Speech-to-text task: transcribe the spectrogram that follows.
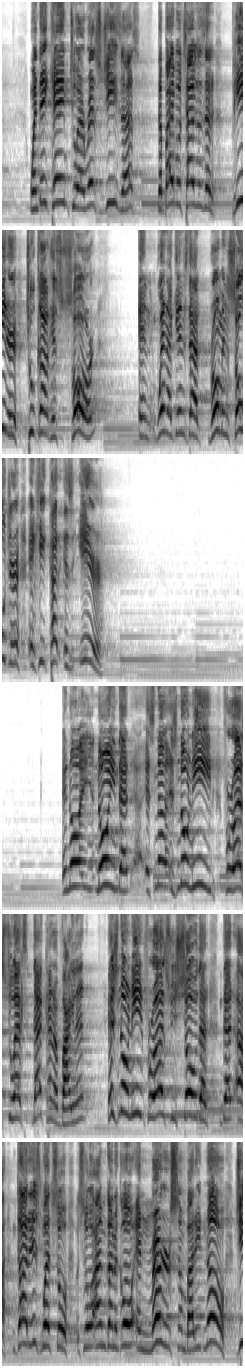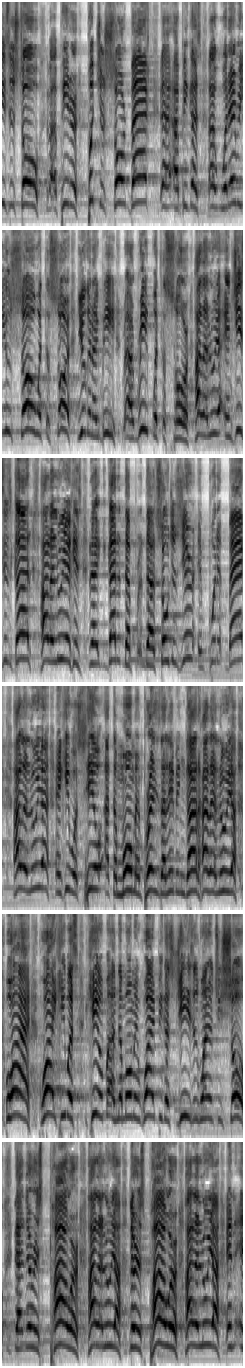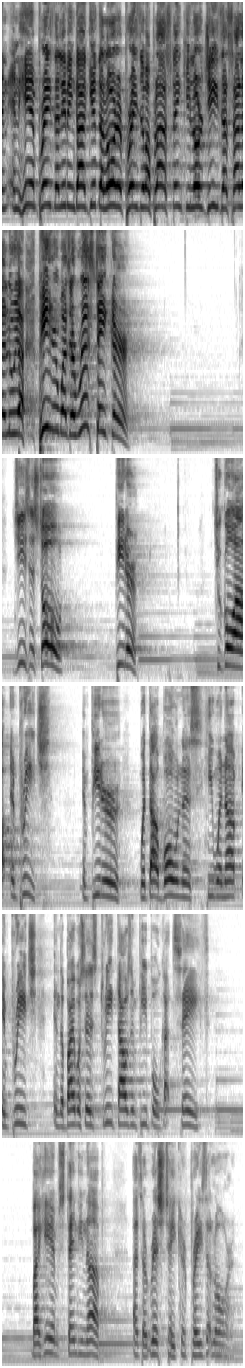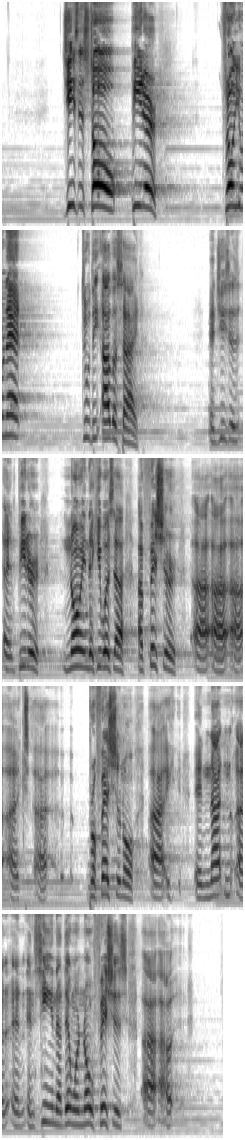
When they came to arrest Jesus, the Bible tells us that Peter took out his sword and went against that Roman soldier and he cut his ear. And knowing, knowing that it's, not, it's no need for us to act that kind of violent. There's no need for us to show that that uh, God is what. So so I'm gonna go and murder somebody. No, Jesus told uh, Peter, put your sword back uh, uh because uh, whatever you sow with the sword, you're gonna be uh, reap with the sword. Hallelujah. And Jesus, God, Hallelujah, His got the the soldier's ear and put it back. Hallelujah. And he was healed at the moment. Praise the living God. Hallelujah. Why? Why he was healed in the moment? Why? Because Jesus wanted to show that there is power. Hallelujah. There is power. Hallelujah. And in, Him, praise the living God. Give the Lord a praise of applause. Thank you, Lord Jesus. Hallelujah. Peter was a risk taker. Jesus told Peter to go out and preach. And Peter, without boldness, he went up and preached and the Bible says 3,000 people got saved by him standing up as a risk taker. Praise the Lord. Jesus told Peter, throw your net to the other side. And Jesus and Peter, knowing that he was a, a fisher, uh, uh, uh, uh professional, and not uh, and, and seeing that there were no fishes uh, uh,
